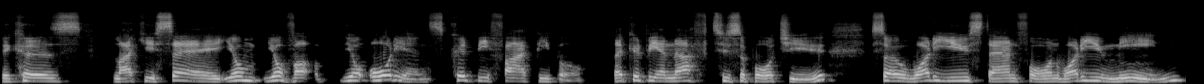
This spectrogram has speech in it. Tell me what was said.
because like you say your your your audience could be five people that could be enough to support you. So, what do you stand for and what do you mean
